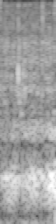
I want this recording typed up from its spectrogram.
Uh...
